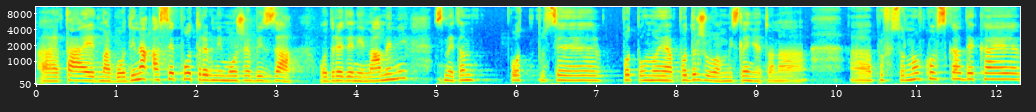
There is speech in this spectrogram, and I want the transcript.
а, таа една година, а се потребни можеби за одредени намени, сметам под, се потполно ја поддржувам мислењето на професор Новковска дека е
